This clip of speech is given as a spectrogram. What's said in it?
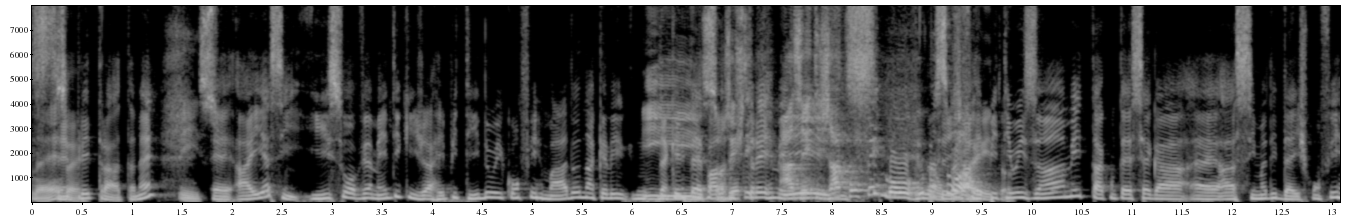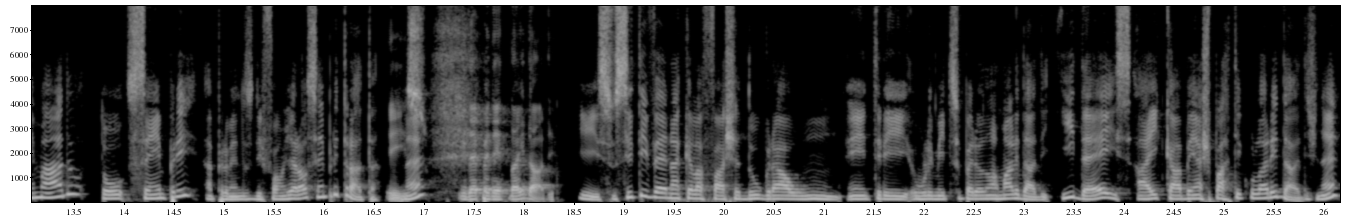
Né? Sempre trata, né? Isso. É, aí, assim, isso obviamente que já repetido e confirmado naquele, naquele intervalo a dos gente- três meses. A gente já confirmou, viu, pessoal? já repetiu o exame, tá com TSH é, acima de 10 confirmado, sempre, ah, pelo menos de forma geral, sempre trata. Isso. Né? Independente da idade. Isso. Se tiver naquela faixa do grau 1 entre o limite superior à normalidade e 10, aí cabem as particularidades, né?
